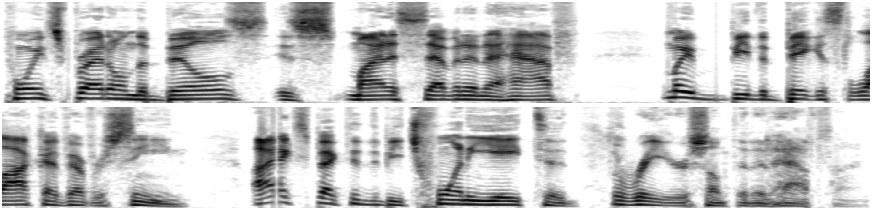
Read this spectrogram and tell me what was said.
point spread on the Bills is minus seven and a half. It might be the biggest lock I've ever seen. I expected to be 28 to 3 or something at halftime.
